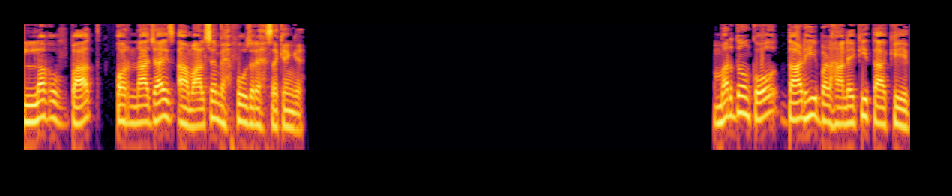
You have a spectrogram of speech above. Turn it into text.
لغو بات اور ناجائز اعمال سے محفوظ رہ سکیں گے۔ مردوں کو داڑھی بڑھانے کی تاکید۔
